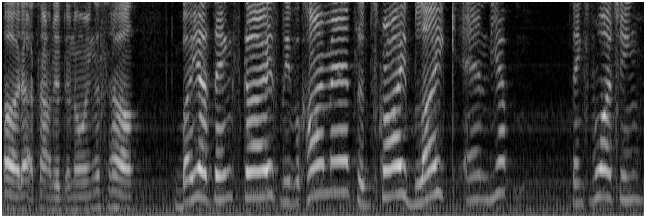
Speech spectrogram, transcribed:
Oh, that sounded annoying as hell. But yeah, thanks guys. Leave a comment, subscribe, like, and yep. Thanks for watching.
